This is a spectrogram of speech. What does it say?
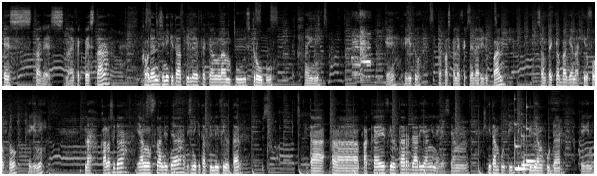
pesta guys. Nah efek pesta. Kemudian di sini kita pilih efek yang lampu strobo. Nah ini. Oke kayak gitu. Kita paskan efeknya dari depan sampai ke bagian akhir foto kayak gini. Nah kalau sudah yang selanjutnya di sini kita pilih filter kita uh, pakai filter dari yang ini guys yang hitam putih. Kita pilih yang pudar kayak gini.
